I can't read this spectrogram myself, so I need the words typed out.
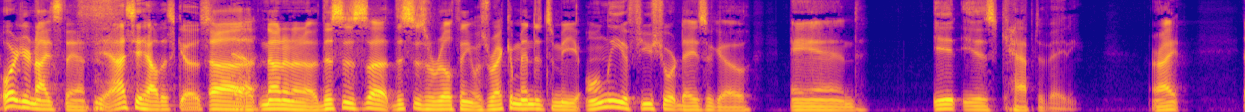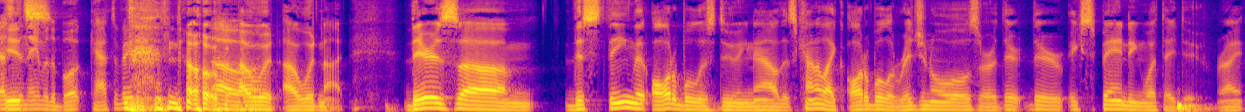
or your nightstand. Yeah, I see how this goes. Uh, No, no, no, no. This is uh, this is a real thing. It was recommended to me only a few short days ago, and it is captivating. All right. That's the name of the book, Captivating. no, I would I would not. There's um, this thing that Audible is doing now that's kind of like Audible originals, or they're they're expanding what they do. Right.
